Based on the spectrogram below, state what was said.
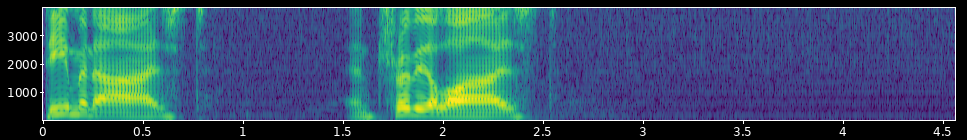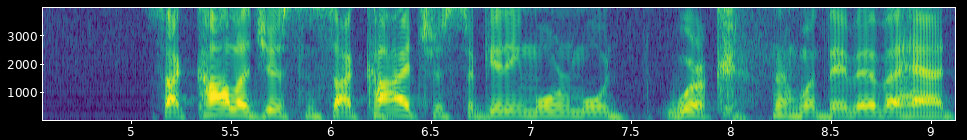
demonized and trivialized, psychologists and psychiatrists are getting more and more work than what they've ever had?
